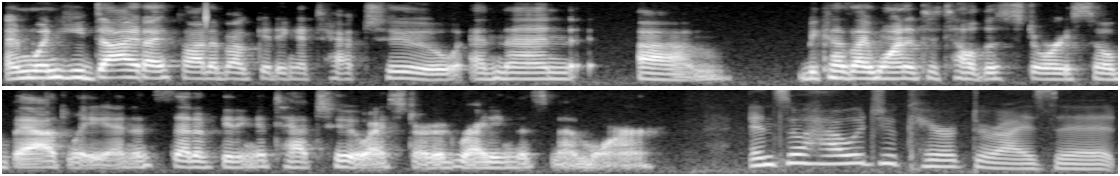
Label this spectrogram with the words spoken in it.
And when he died, I thought about getting a tattoo, and then um, because I wanted to tell this story so badly. And instead of getting a tattoo, I started writing this memoir. And so, how would you characterize it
